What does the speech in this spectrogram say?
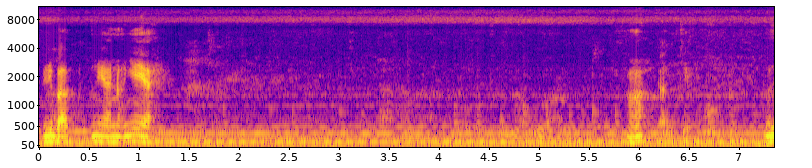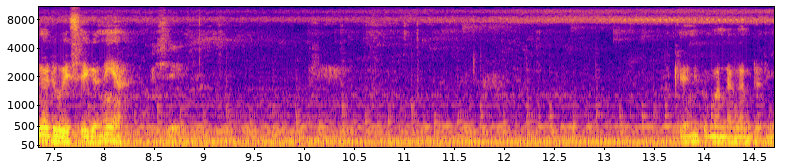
ini bak ini anaknya ya Hah? Ini ada WC gak nih ya? WC. Oke. Oke, ini pemandangan dari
